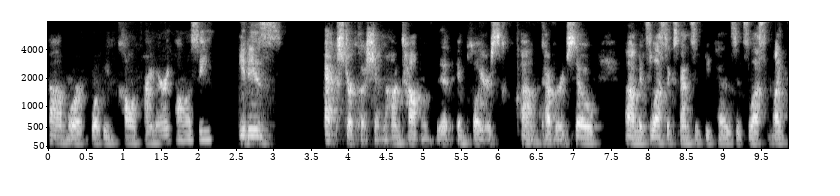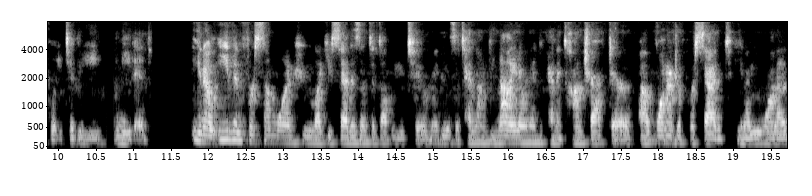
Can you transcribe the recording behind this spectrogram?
um, or what we call a primary policy. It is extra cushion on top of the employer's um, coverage, so um, it's less expensive because it's less likely to be needed. You know, even for someone who, like you said, isn't a W two, maybe is a 1099 or an independent contractor, uh, 100%. You know, you want to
